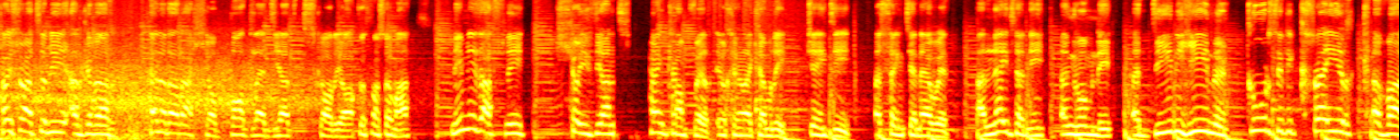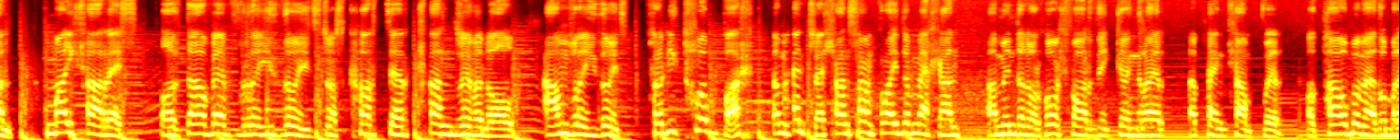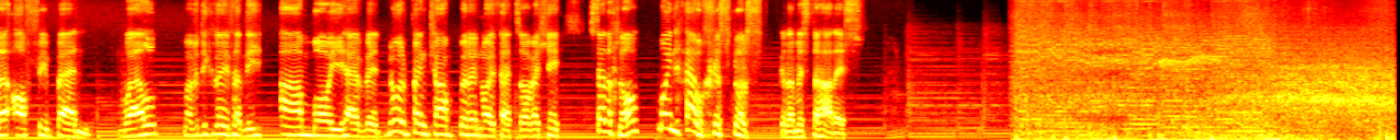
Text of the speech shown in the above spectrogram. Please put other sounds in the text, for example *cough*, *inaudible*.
Croeso ato ni ar gyfer penod arall o bodlediad sgorio. Ac wythnos yma, ni'n mynd i ddathlu llwyddiant pencampwyr uwch yn Cymru, JD, y Seintiau Newydd. A wneud hynny yng Nghymru, y dyn i hun, y gŵr sydd wedi creu'r cyfan, Mike Harris, oedd da fe freuddwyd dros corter canrif yn ôl am freuddwyd. Rhaid clwb bach ym mhentre llan San Ffraid y Mechan a mynd yn o'r holl ffordd i gyngrair y pencampwyr. Oedd pawb yn meddwl bod e off i ben. Wel, mae wedi gwneud hynny a mwy hefyd. Nhw'r pen campwyr unwaith eto, felly stedwch nôl, mwynhewch y sgwrs gyda Mr Harris.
